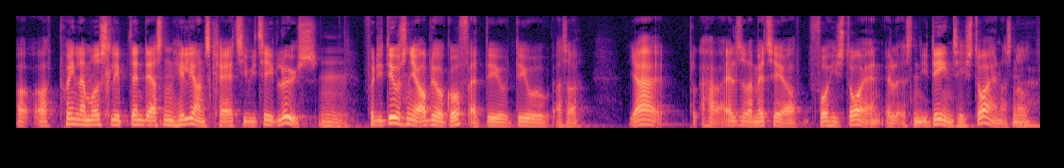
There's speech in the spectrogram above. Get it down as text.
og, og på en eller anden måde slippe den der sådan helligånds kreativitet løs. Mm. Fordi det er jo sådan, jeg oplever guf, at det er jo, det er jo altså, jeg har altid været med til at få historien, eller sådan ideen til historien og sådan noget. Ja.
